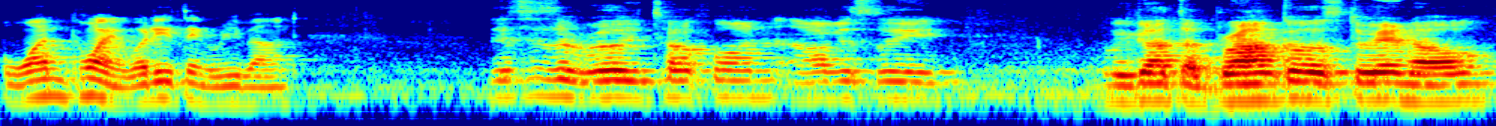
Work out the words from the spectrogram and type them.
one point. What do you think, rebound? This is a really tough one. Obviously, we got the Broncos 3 and 0,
